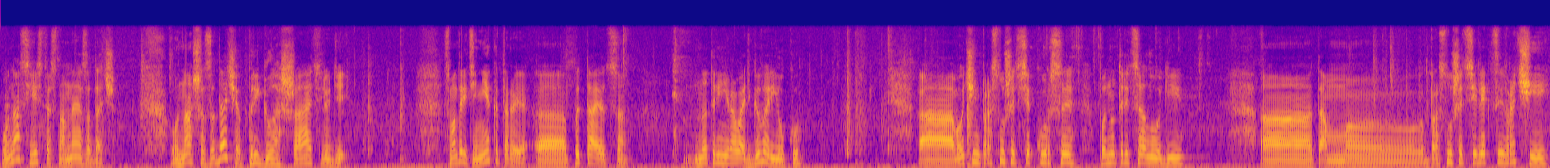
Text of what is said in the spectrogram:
у нас есть основная задача. Наша задача приглашать людей. Смотрите, некоторые э, пытаются натренировать говорилку, э, очень прослушать все курсы по нутрициологии, э, там, э, прослушать все лекции врачей,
